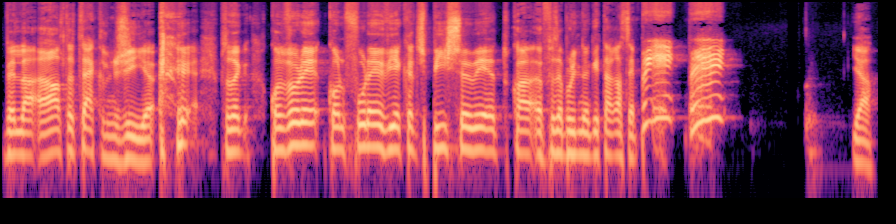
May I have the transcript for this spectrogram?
Vê lá a alta tecnologia. Portanto, quando forem, quando forem ver aqueles pisos, eu ia tocar, a fazer barulho na guitarra assim. Pim, pim. Yeah.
